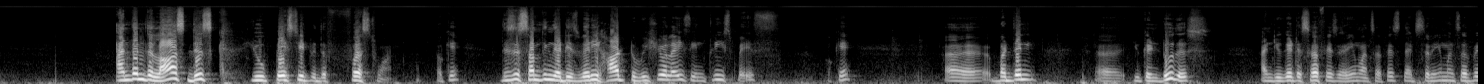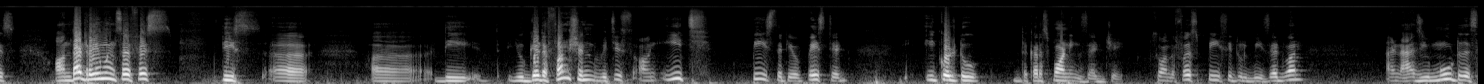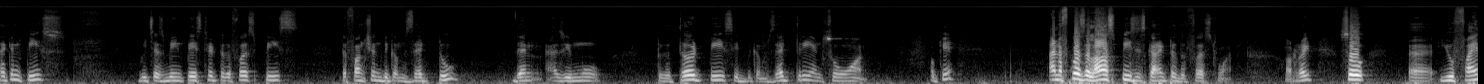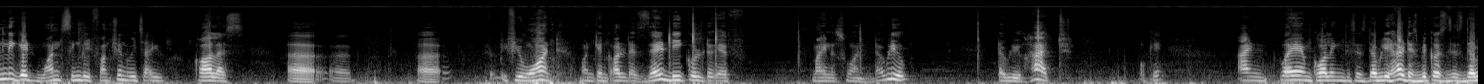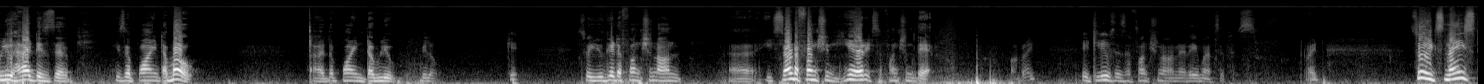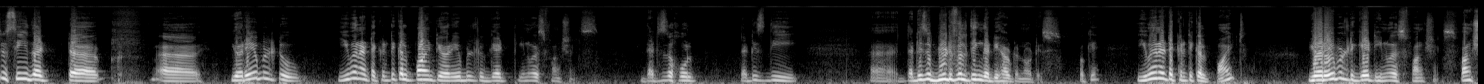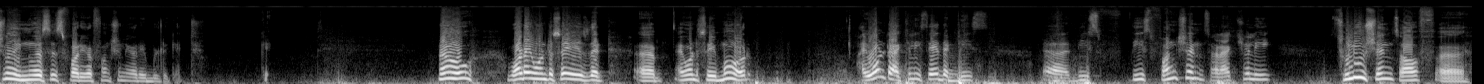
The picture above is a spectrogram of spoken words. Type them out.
And then the last disk you paste it with the first one okay? This is something that is very hard to visualize in 3 space okay? Uh, but then uh, you can do this and you get a surface a Riemann surface that is the Riemann surface. On that Riemann surface these uh, uh the you get a function which is on each piece that you have pasted equal to the corresponding zj. So on the first piece it will be z1 and as you move to the second piece which has been pasted to the first piece the function becomes z2 then as you move to the third piece it becomes z3 and so on. Okay? And of course the last piece is connected to the first one alright. So uh, you finally get one single function which I call as uh, uh, uh if you want one can call it as z equal to f minus 1 w w hat okay? And why I am calling this as w hat is because this w hat is a is a point above uh, the point w below okay? So you get a function on uh, it is not a function here it is a function there alright? It lives as a function on a Riemann surface right? So it is nice to see that uh, uh, you are able to even at a critical point you are able to get inverse functions. That is the whole that is the uh, that is a beautiful thing that you have to notice okay? Even at a critical point you are able to get inverse functions. Functional inverses for your function you are able to get okay? Now what I want to say is that uh, I want to say more. I want to actually say that these uh, these these functions are actually solutions of uh,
